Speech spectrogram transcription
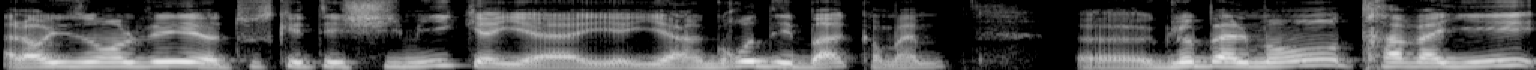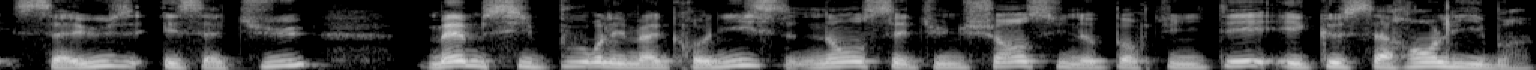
Alors, ils ont enlevé euh, tout ce qui était chimique. hein, Il y a, un gros débat quand même. Euh, globalement, travailler, ça use et ça tue. Même si pour les macronistes, non, c'est une chance, une opportunité et que ça rend libre.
